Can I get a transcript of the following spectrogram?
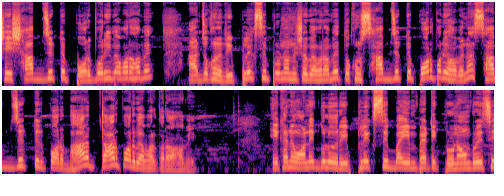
সেই সাবজেক্টের পরপরই ব্যবহার হবে। আর যখন রিফ্লেক্সিভ প্রোনাউন হিসেবে ব্যবহার হবে, তখন সাবজেক্টের পরপরই হবে না সাবজেক্টের পর ভার্ব তারপর ব্যবহার করা হবে। এখানে অনেকগুলো রিফ্লেক্সিভ বা এমফ্যাটিক প্রোনাউন রয়েছে।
